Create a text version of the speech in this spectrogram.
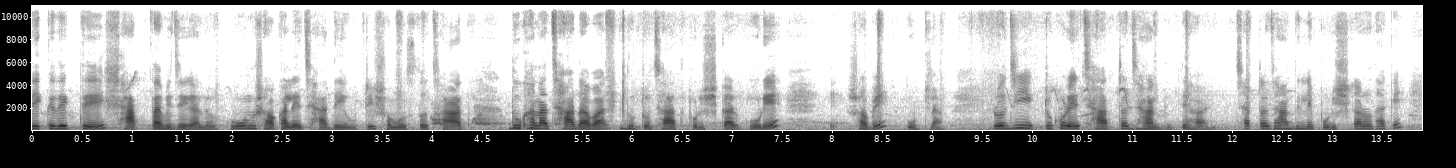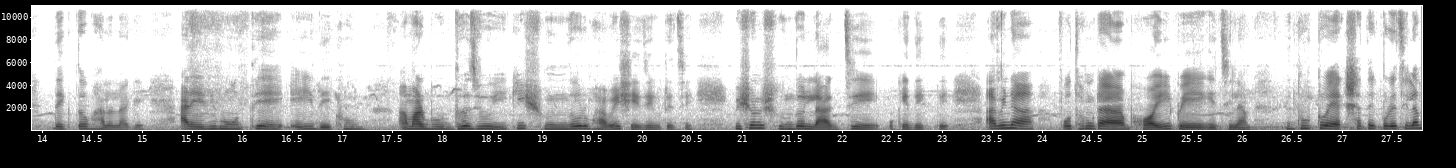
দেখতে দেখতে সাতটা বেজে গেল। কোন সকালে ছাদে উঠে সমস্ত ছাদ, দুখানা ছাদ আবার, দুটো ছাদ পরিষ্কার করে সবে উঠলাম। রোজই একটু করে ছাদটা ঝাঁট দিতে হয়। ছাদটা ঝাঁট দিলে পরিষ্কারও থাকে, দেখতেও ভালো লাগে। আর এরই মধ্যে এই দেখুন, আমার বুদ্ধ জুই কি সুন্দরভাবে সেজে উঠেছে। ভীষণ সুন্দর লাগছে ওকে দেখতে। আমি না প্রথমটা ভয়ই পেয়ে গেছিলাম। দুটো একসাথে করেছিলাম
